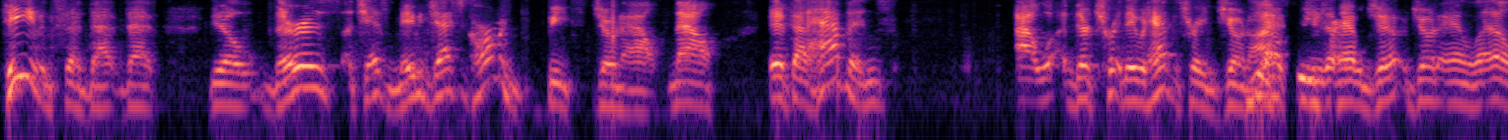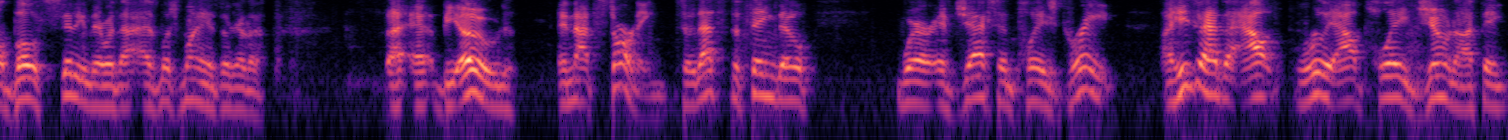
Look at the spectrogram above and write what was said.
he even said that that you know there is a chance maybe Jackson Carman beats Jonah out. Now, if that happens, I, they're tra- they would have to trade Jonah. I don't see they're having jo- Jonah and La'el both sitting there with as much money as they're going to uh, uh, be owed and not starting. So that's the thing, though, where if Jackson plays great, uh, he's going to have to out really outplay Jonah, I think,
